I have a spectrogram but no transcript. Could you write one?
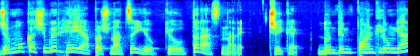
जम्मू काश्मीर हे या प्रश्नाचं योग्य उत्तर असणार आहे. ठीक आहे. दोन तीन पॉईंट लिहून घ्या.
